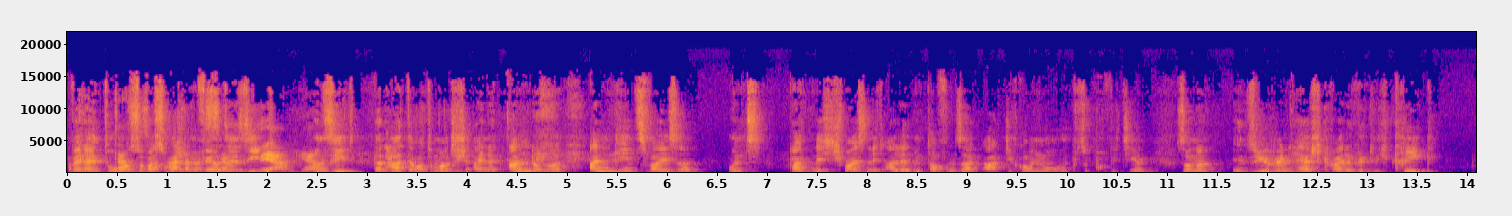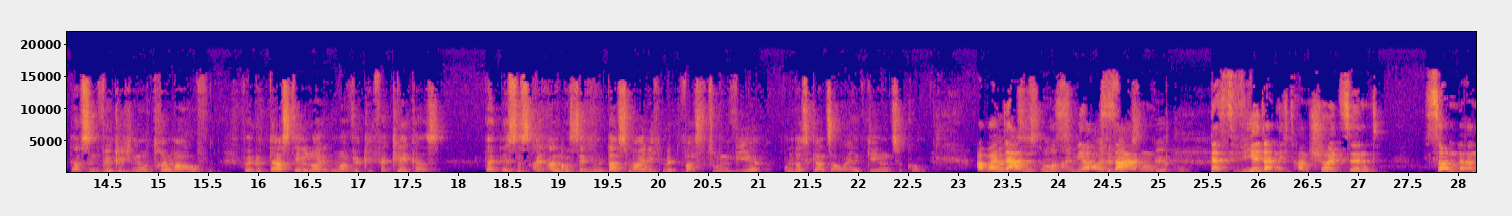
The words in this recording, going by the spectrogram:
Wenn ein Thomas sowas was zum Beispiel im Fernsehen ja. sieht Ja, ja. und sieht, dann hat er automatisch eine andere Angehensweise und packt nicht, schmeißt nicht alle im Topf und sagt, ah, die kommen nur um zu profitieren. Sondern in Syrien herrscht gerade wirklich Krieg. Das sind wirklich nur Trümmerhaufen. Wenn du das den Leuten mal wirklich verklickerst, dann ist es ein anderes Ding. Und das meine ich mit, was tun wir, um das Ganze auch entgegenzukommen. Aber Weil dann müssen wir auch sagen, dass wir dann nicht dran schuld sind, sondern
